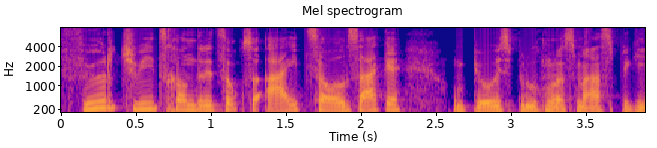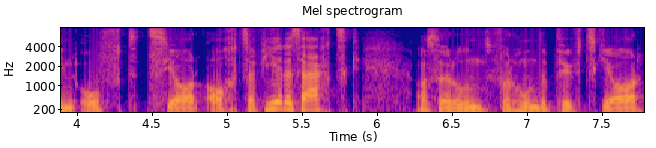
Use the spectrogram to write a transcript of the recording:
Für die Schweiz kann er jetzt auch so eine Zahl sagen. Und bei uns brauchen wir als Messbeginn oft das Jahr 1864. Also rund vor 150 Jahren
